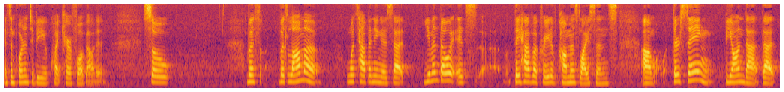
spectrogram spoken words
it's important to be quite careful about it. So, with with Llama, what's happening is that even though it's they have a Creative Commons license, um, they're saying beyond that that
